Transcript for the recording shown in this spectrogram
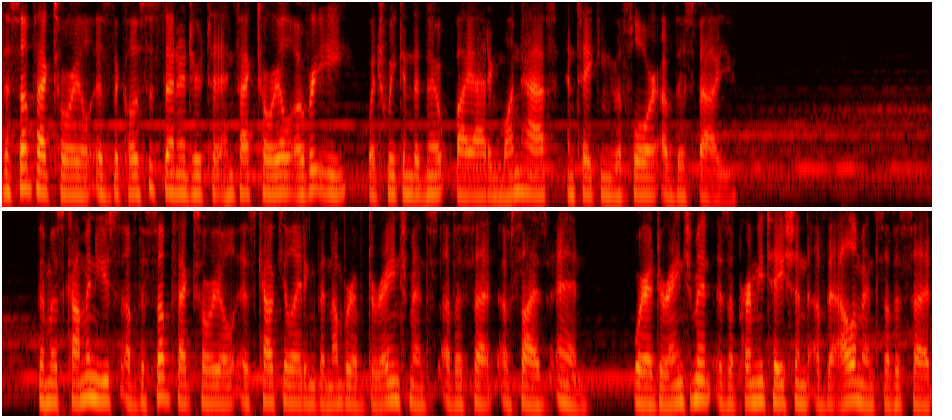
The subfactorial is the closest integer to n factorial over e, which we can denote by adding 1 half and taking the floor of this value. The most common use of the subfactorial is calculating the number of derangements of a set of size n, where a derangement is a permutation of the elements of a set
